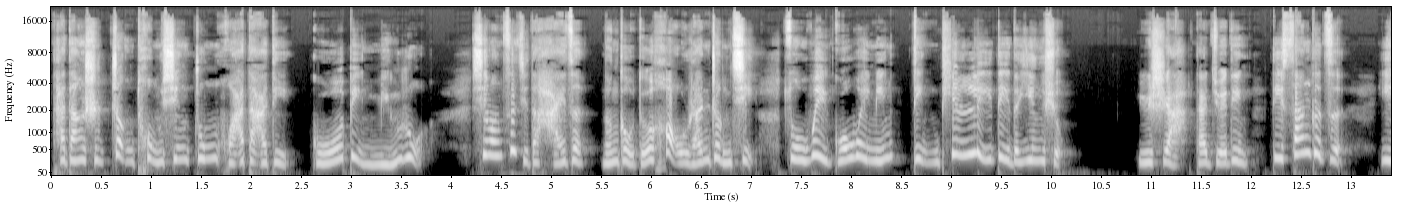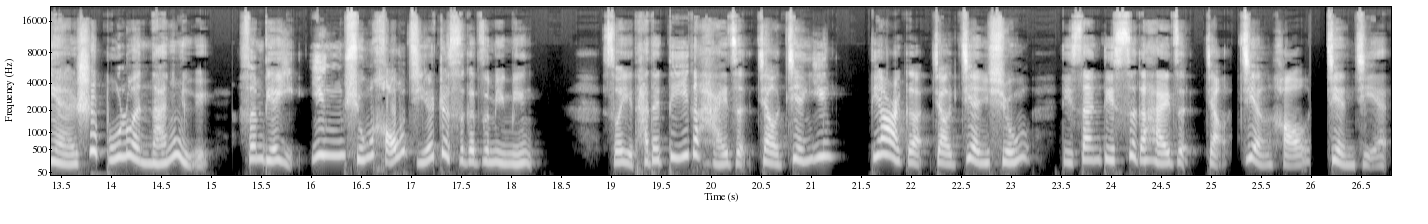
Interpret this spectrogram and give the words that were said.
他当时正痛心中华大地国病民弱，希望自己的孩子能够得浩然正气，做为国为民顶天立地的英雄。于是啊，他决定第三个字也是不论男女，分别以英雄豪杰这四个字命名。所以他的第一个孩子叫建英。第二个叫剑雄，第三、第四个孩子叫剑豪、剑杰。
